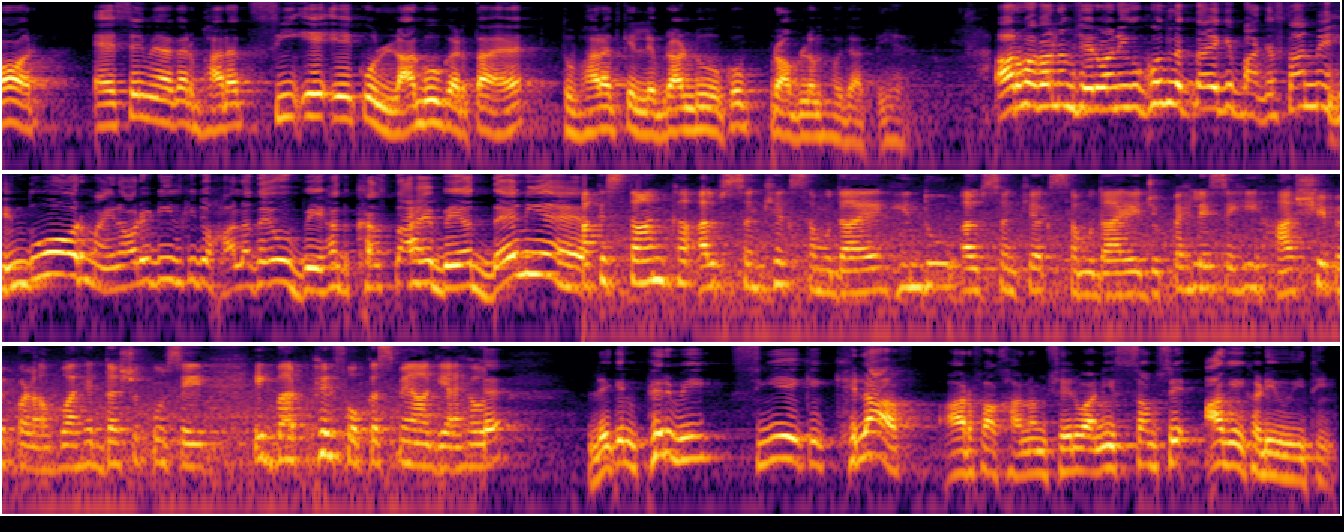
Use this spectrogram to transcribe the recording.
और ऐसे में अगर भारत सी को लागू करता है तो भारत के लिब्रांडुओं को प्रॉब्लम हो जाती है। आरफा खानम शेरवानी को खुद लगता है कि पाकिस्तान में हिंदुओं और माइनॉरिटीज की जो हालत है वो बेहद खस्ता है बेहद दयनीय है। पाकिस्तान का अल्पसंख्यक समुदाय हिंदू अल्पसंख्यक समुदाय जो पहले से ही हाशिए पे पड़ा हुआ है दशकों से एक बार फिर फोकस में आ गया है। लेकिन फिर भी सीए के खिलाफ आरफा खानम शेरवानी सबसे आगे खड़ी हुई थी।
